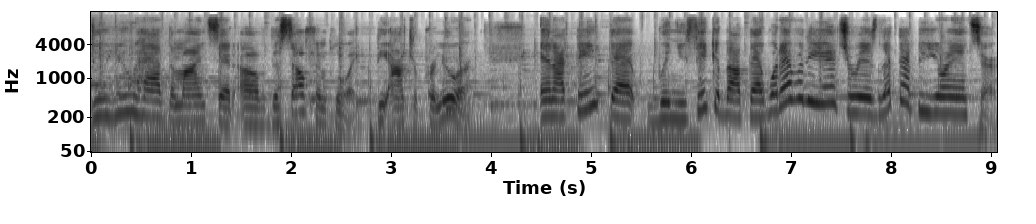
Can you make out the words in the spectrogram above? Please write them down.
do you have the mindset of the self employed, the entrepreneur? And I think that when you think about that, whatever the answer is, let that be your answer.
